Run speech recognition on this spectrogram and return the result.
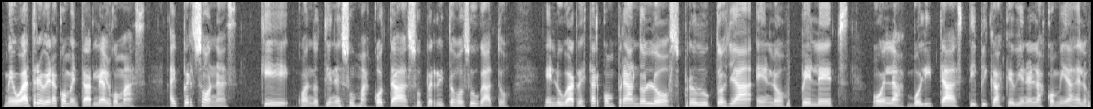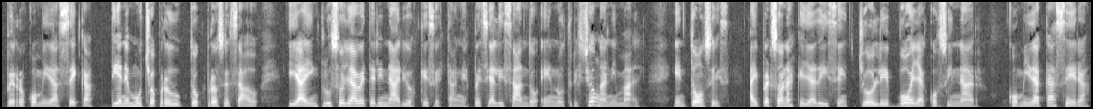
me voy a atrever a comentarle algo más. Hay personas que cuando tienen sus mascotas, sus perritos o sus gatos, en lugar de estar comprando los productos ya en los pellets o en las bolitas típicas que vienen las comidas de los perros, comida seca, tiene mucho producto procesado y hay incluso ya veterinarios que se están especializando en nutrición animal. Entonces, hay personas que ya dicen, yo le voy a cocinar comida casera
